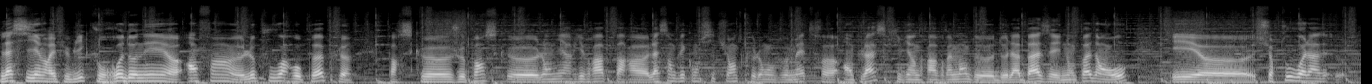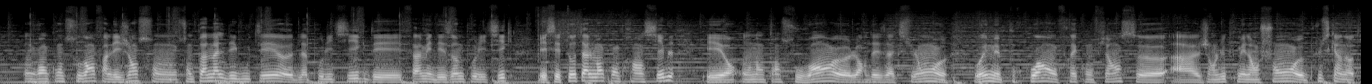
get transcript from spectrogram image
La sixième République pour redonner enfin le pouvoir au peuple, parce que je pense que l'on y arrivera par euh, l'Assemblée constituante que l'on veut mettre euh, en place, qui viendra vraiment de, la base et non pas d'en haut. Et euh, surtout, voilà, on rencontre souvent, enfin les gens sont, pas mal dégoûtés de la politique, des femmes et des hommes politiques, et c'est totalement compréhensible. Et on entend souvent lors des actions, oui mais pourquoi on ferait confiance à Jean-Luc Mélenchon plus qu'un autre?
